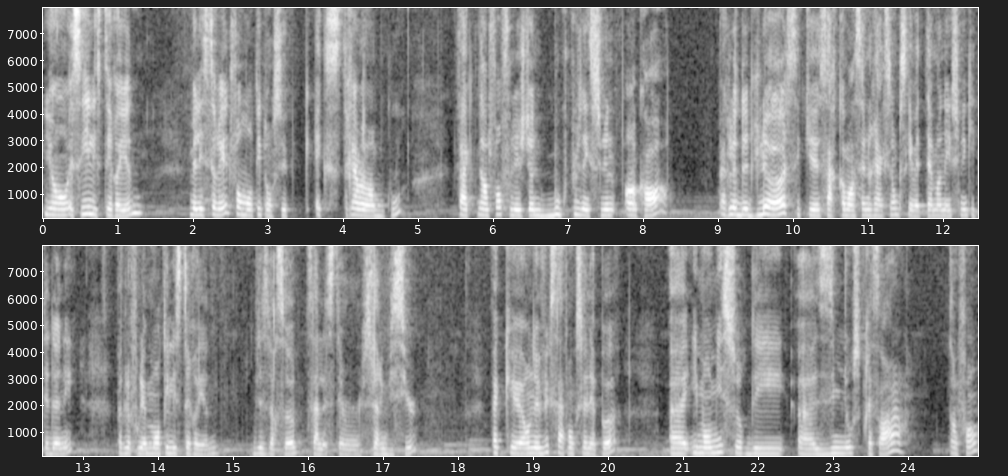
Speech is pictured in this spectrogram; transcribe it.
ils ont essayé les stéroïdes. Mais les stéroïdes font monter ton sucre extrêmement beaucoup. Fait que dans le fond, il fallait que je donne beaucoup plus d'insuline encore. Fait que là, de là, c'est que ça recommençait une réaction parce qu'il y avait tellement d'insuline qui était donnée. Fait que là, il fallait monter les stéroïdes. Vice-versa. C'était un cercle vicieux. Fait qu'on a vu que ça fonctionnait pas. Euh, ils m'ont mis sur des euh, immunosuppresseurs, dans le fond,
